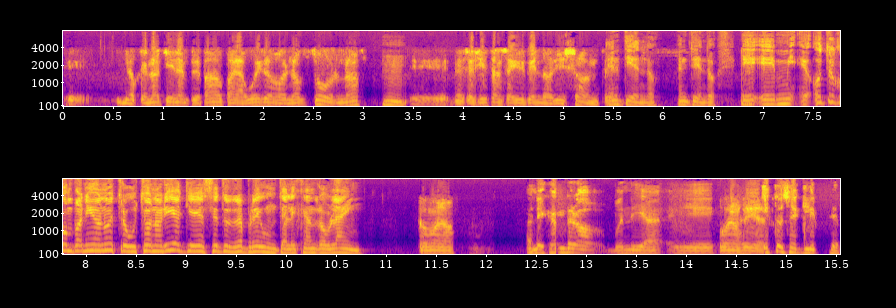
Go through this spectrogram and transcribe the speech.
eh, los que no tienen preparado para vuelo nocturno Mm. eh, necesitan seguir viendo horizonte. Entiendo, entiendo. Eh, eh, mi- eh, otro compañero nuestro, Gustavo Noriega, quiere hacerte otra pregunta, Alejandro Blain. ¿Cómo no? Alejandro, buen día. Eh, Buenos días. ¿Estos eclipses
